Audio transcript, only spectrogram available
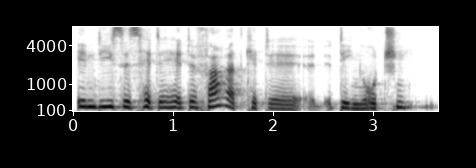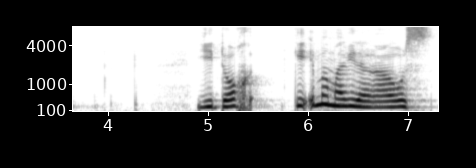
in dieses hätte, hätte Fahrradkette-Ding rutschen. Jedoch geh immer mal wieder raus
